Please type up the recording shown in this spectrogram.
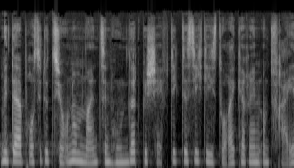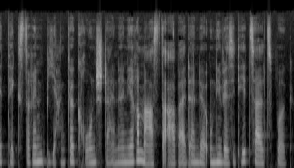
Mit der Prostitution um 1900 beschäftigte sich die Historikerin und freie Texterin Bianca Kronsteiner in ihrer Masterarbeit an der Universität Salzburg.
